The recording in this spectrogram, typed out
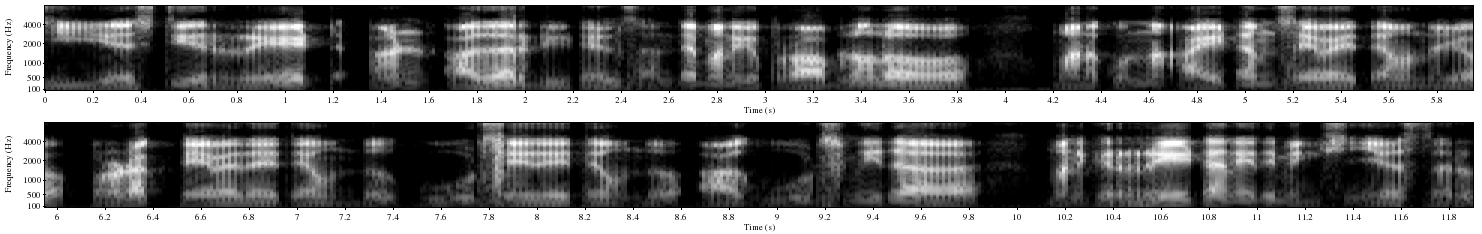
GST rate and other details. అంటే మనకి ప్రాబ్లంలో మనకున్న ఐటమ్స్ ఏవైతే ఉన్నాయో ప్రొడక్ట్ ఏదైతే ఉందో గూడ్స్ ఏదైతే ఉందో ఆ గూడ్స్ మీద మనకి రేట్ అనేది మెన్షన్ చేస్తారు.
